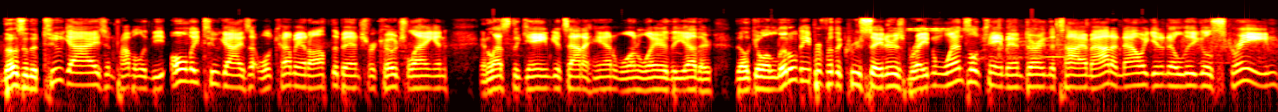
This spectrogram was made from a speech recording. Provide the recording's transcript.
those are the two guys and probably the only two guys that will come in off the bench for Coach Langen unless the game gets out of hand one way or the other. They'll go a little deeper for the Crusaders. Braden Wenzel came in during the timeout, and now we get an illegal screen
